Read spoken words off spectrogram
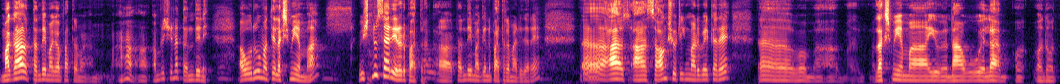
ಮಗ ತಂದೆ ಮಗ ಪಾತ್ರ ಹಾಂ ಅಂಬರೀಷಣ್ಣ ತಂದೆನೇ. ಅವರು ಮತ್ತು ಲಕ್ಷ್ಮಿಯಮ್ಮ. ವಿಷ್ಣು ಸರ್ ಎರಡು ಪಾತ್ರ ತಂದೆ ಮಗನ ಪಾತ್ರ ಮಾಡಿದ್ದಾರೆ. ಆ, ಆ ಸಾಂಗ್ ಶೂಟಿಂಗ್ ಮಾಡಬೇಕಾದ್ರೆ ಲಕ್ಷ್ಮಿಯಮ್ಮ ಇವ್- ನಾವು ಎಲ್ಲ ಒಂದು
